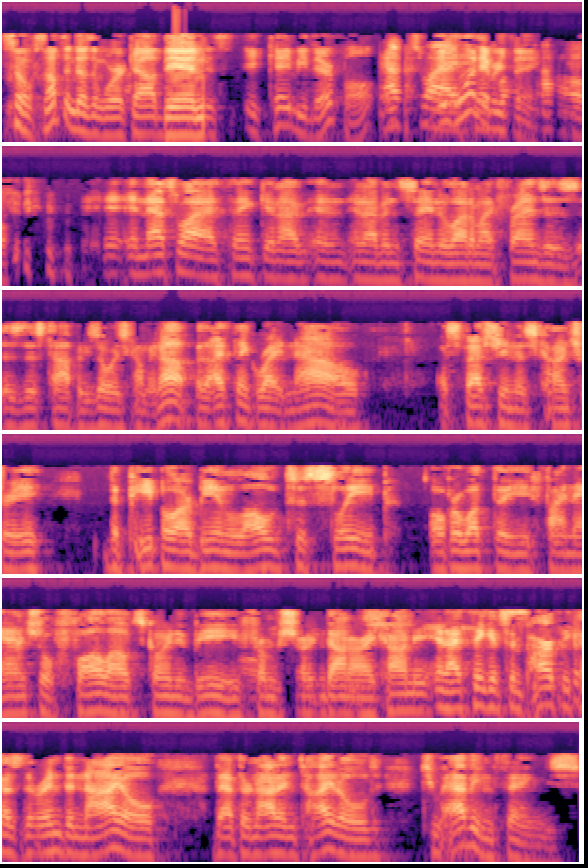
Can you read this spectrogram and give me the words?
So if something doesn't work out, then it's, it can't be their fault. That's why they I want everything. now- and that's why I think, and I've and, and I've been saying to a lot of my friends as as this topic is always coming up, but I think right now, especially in this country, the people are being lulled to sleep over what the financial fallout's going to be from shutting down our economy, and I think it's in part because they're in denial that they're not entitled to having things.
